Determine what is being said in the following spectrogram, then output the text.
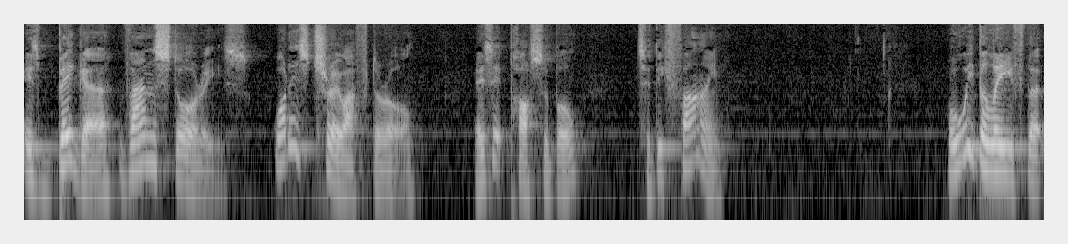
is bigger than stories. What is true after all? Is it possible to define? Well, we believe that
